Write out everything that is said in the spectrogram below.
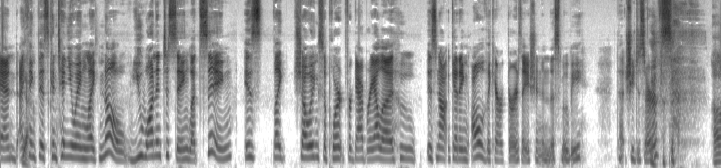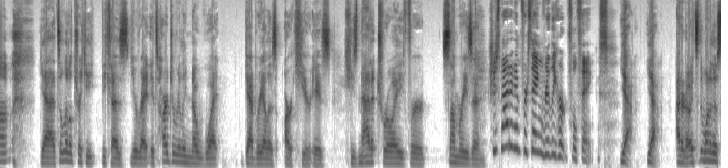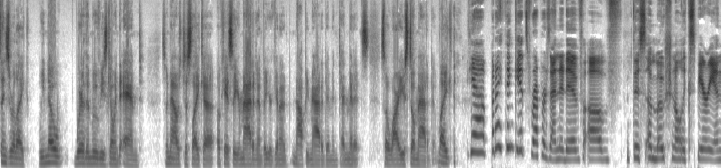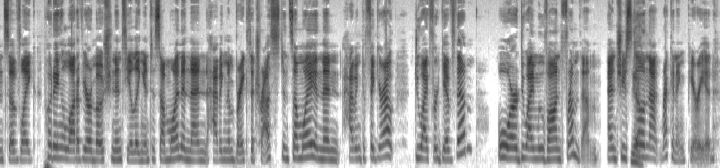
And I Yeah. think this continuing, like, no, you wanted to sing, let's sing, is like showing support for Gabriella, who is not getting all of the characterization in this movie that she deserves. Um yeah, it's a little tricky because you're right. It's hard to really know what Gabriella's arc here is. She's mad at Troy for some reason. She's mad at him for saying really hurtful things. Yeah, yeah. I don't know. It's one of those things where like we know where the movie's going to end. So now it's just like, uh, okay, so you're mad at him, but you're gonna not be mad at him in ten minutes. So why are you still mad at him? Like, Yeah, but I think it's representative of this emotional experience of like putting a lot of your emotion and feeling into someone and then having them break the trust in some way and then having to figure out do I forgive them or do I move on from them? And she's still Yeah. in that reckoning period.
